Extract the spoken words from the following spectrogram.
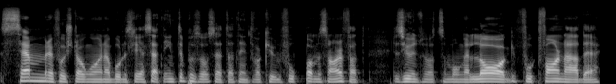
sämre första omgångarna Bundesliga sett. Inte på så sätt att det inte var kul fotboll, men snarare för att det såg ut som att så många lag fortfarande hade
